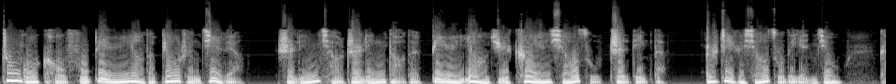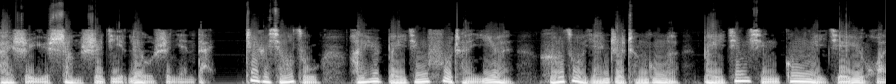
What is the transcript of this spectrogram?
中国口服避孕药的标准剂量是林巧稚领导的避孕药具科研小组制定的。而这个小组的研究开始于上世纪六十年代。这个小组还与北京妇产医院合作研制成功了北京型宫内节育环，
